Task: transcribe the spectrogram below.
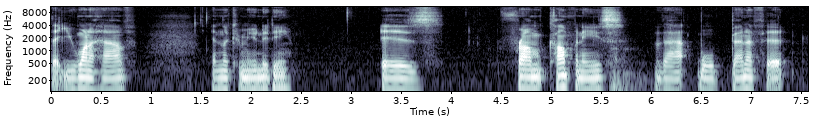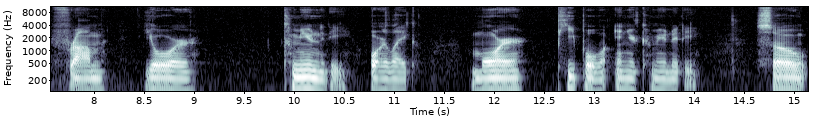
that you want to have in the community is from companies that will benefit from your community or like more people in your community. So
